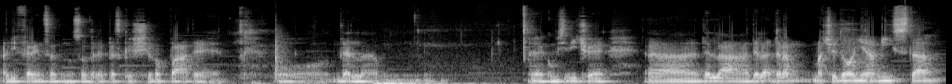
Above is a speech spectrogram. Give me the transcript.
a differenza, non so, delle pesche sciroppate o della... eh, dice, eh, della, della- della Macedonia mista,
